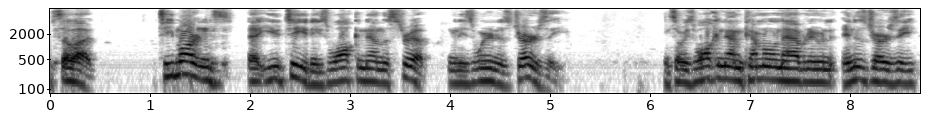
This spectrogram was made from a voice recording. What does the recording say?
So uh, Tee Martin's at UT and he's walking down the strip and he's wearing his jersey. And so he's walking down Cumberland Avenue in, in his jersey,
